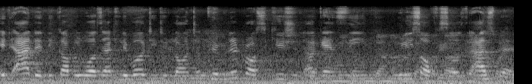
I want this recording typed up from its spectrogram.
It added the couple was at liberty to launch a criminal prosecution against the police officers as well.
